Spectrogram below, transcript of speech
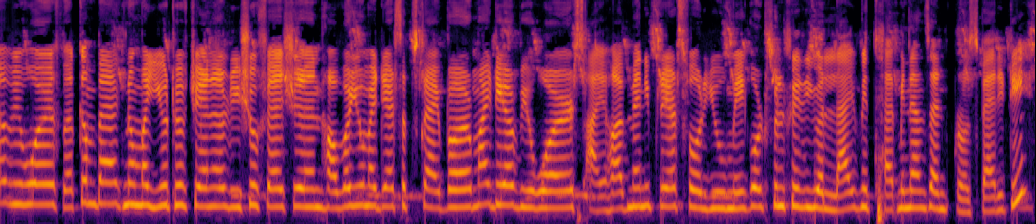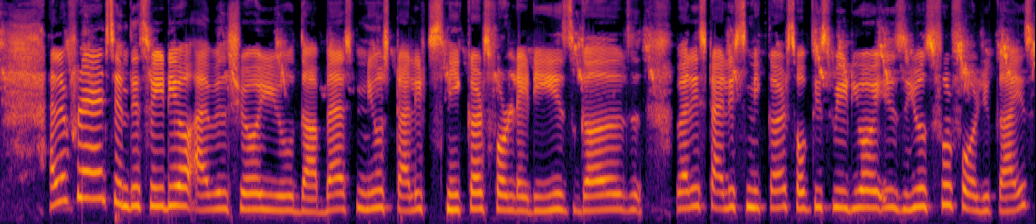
Hello viewers, welcome back to my YouTube channel Reshu Fashion. How are you my dear subscriber? My dear viewers, I have many prayers for you. May God fulfill your life with happiness and prosperity. Hello friends, in this video I will show you the best new stylish sneakers for ladies, girls, very stylish sneakers. Hope this video is useful for you guys.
